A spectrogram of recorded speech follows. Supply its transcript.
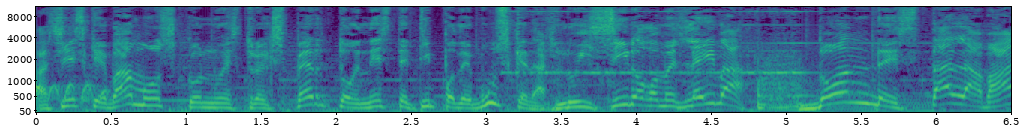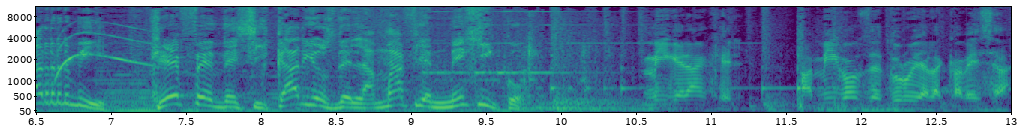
Así es que vamos con nuestro experto en este tipo de búsquedas, Luis Ciro Gómez Leiva. ¿Dónde está la Barbie, jefe de sicarios de la mafia en México? Miguel Ángel, amigos de Duro y a la Cabeza.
